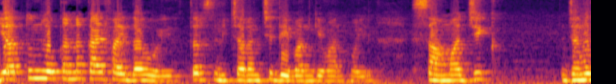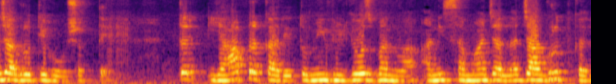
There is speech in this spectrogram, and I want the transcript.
यातून लोकांना काय फायदा होईल? तर विचारांची देवाणघेवाण होईल. सामाजिक जनजागृती होऊ शकते. तर या प्रकारे तुम्ही व्हिडिओज बनवा आणि समाजाला जागृत करा.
